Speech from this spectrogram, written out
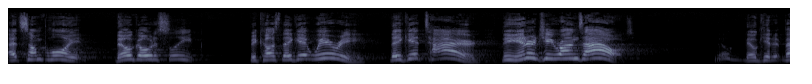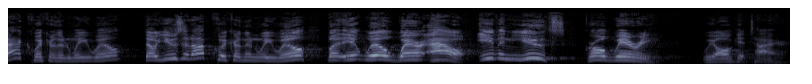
At some point, they'll go to sleep because they get weary, they get tired, the energy runs out. They'll, they'll get it back quicker than we will. They'll use it up quicker than we will, but it will wear out. Even youths grow weary. We all get tired.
